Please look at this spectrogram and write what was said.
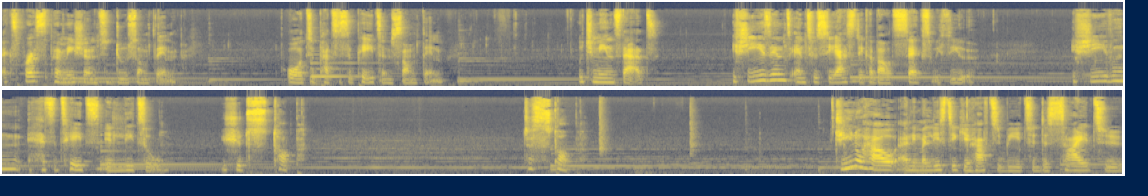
express permission to do something or to participate in something, which means that if she isn't enthusiastic about sex with you, if she even hesitates a little, you should stop. Just stop. Do you know how animalistic you have to be to decide to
